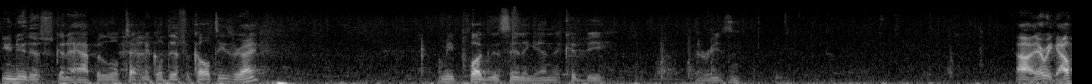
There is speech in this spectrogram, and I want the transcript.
You knew this was going to happen, a little technical difficulties, right? Let me plug this in again. That could be the reason. Ah, there we go.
